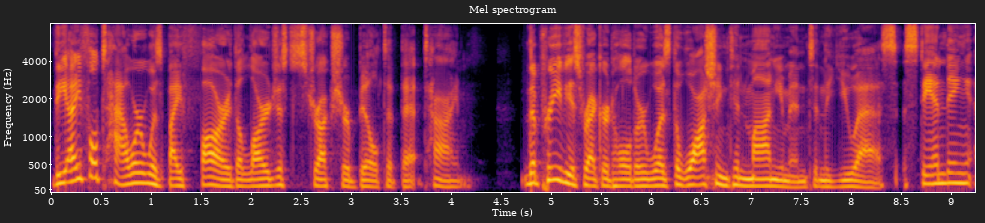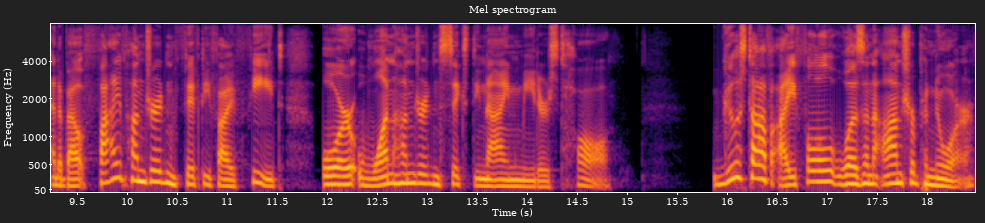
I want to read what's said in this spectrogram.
The Eiffel Tower was by far the largest structure built at that time. The previous record holder was the Washington Monument in the US, standing at about 555 feet or 169 meters tall. Gustave Eiffel was an entrepreneur,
